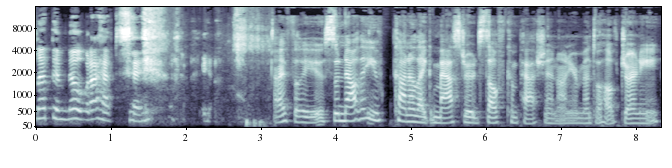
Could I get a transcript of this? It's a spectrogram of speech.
let them know what I have to say." yeah. I feel you. So now that you've kind of like mastered self compassion on your mental health journey,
